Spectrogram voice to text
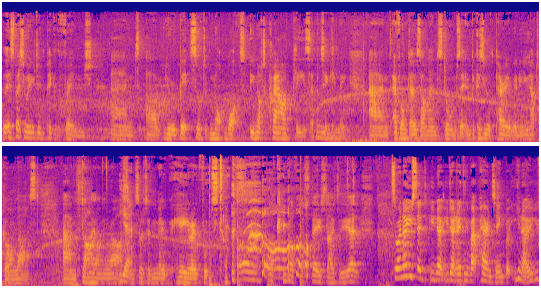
especially when you do the pick of the fringe. And um, you're a bit sort of not what you're not a crowd pleaser particularly, and everyone goes on and storms it, and because you're the Perrier winner, you have to go on last and die on your ass Yeah. and sort of you know hear your own footsteps walking off the stage like yeah. So I know you said you know you don't know anything about parenting, but you know you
